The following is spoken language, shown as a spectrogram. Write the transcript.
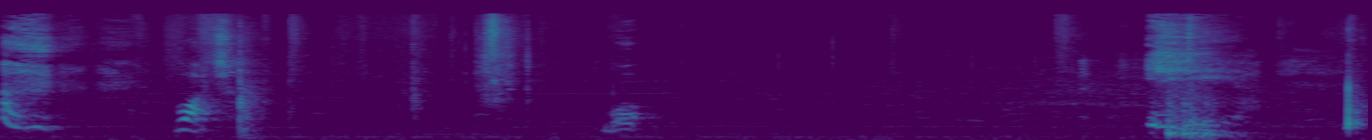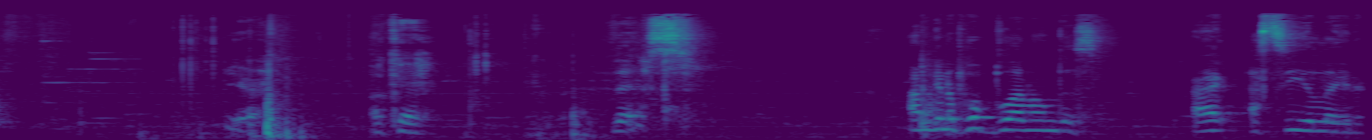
watch. What? Yeah. Okay. This. I'm gonna put blood on this. Alright, I'll see you later.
